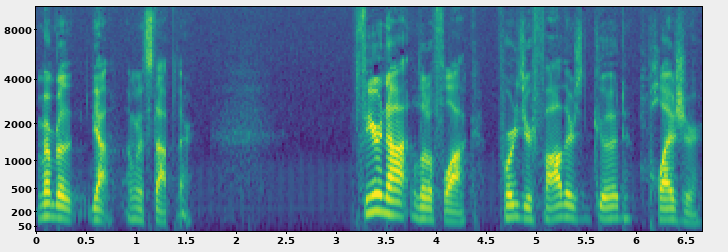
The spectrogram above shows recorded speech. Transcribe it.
Remember, yeah, I'm going to stop there. Fear not, little flock, for it is your Father's good pleasure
